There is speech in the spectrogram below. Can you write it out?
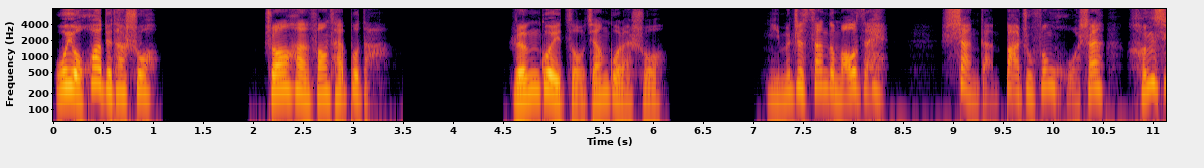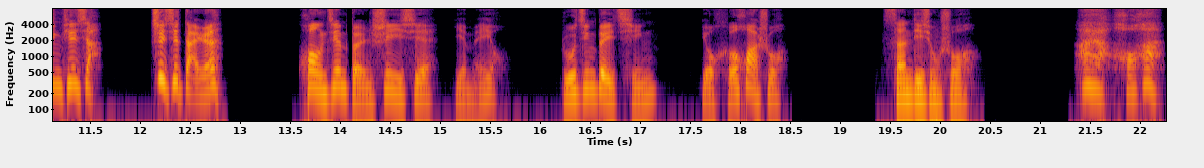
我有话对他说。”庄汉方才不打，仁贵走将过来说：“你们这三个毛贼，擅敢霸住烽火山，横行天下！这些歹人，况间本事一些也没有，如今被擒，有何话说？”三弟兄说。哎呀，好汉，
